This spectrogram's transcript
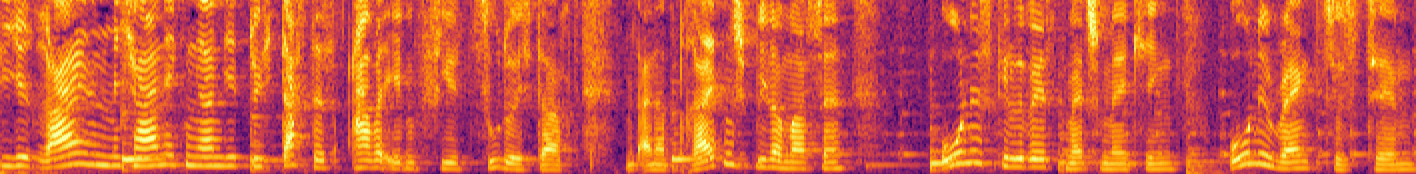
die reinen Mechaniken angeht, durchdacht ist, aber eben viel zu durchdacht. Mit einer breiten Spielermasse, ohne Skill-Based Matchmaking, ohne Ranked-System,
